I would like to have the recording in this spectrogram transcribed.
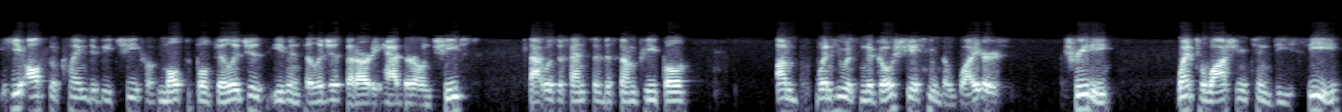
he also claimed to be chief of multiple villages, even villages that already had their own chiefs. That was offensive to some people. Um, when he was negotiating the White Earth Treaty, went to Washington D.C.,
